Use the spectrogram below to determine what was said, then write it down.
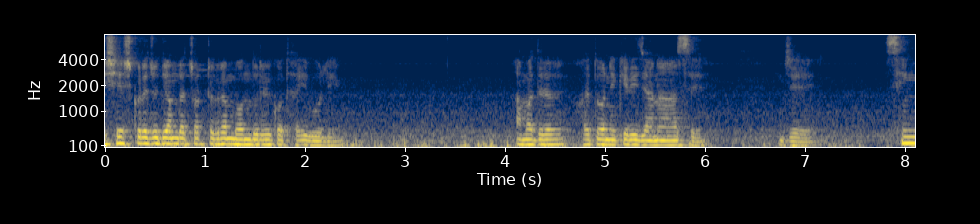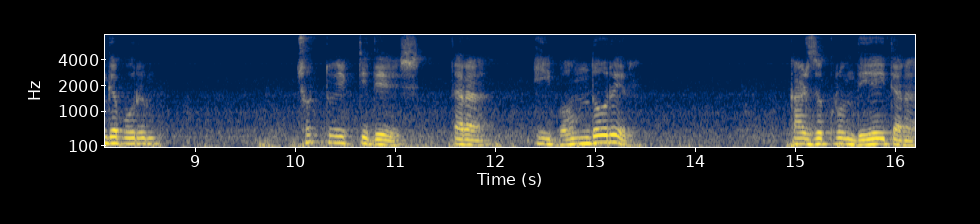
বিশেষ করে যদি আমরা চট্টগ্রাম বন্দরের কথাই বলি, আমাদের হয়তো অনেকেরই জানা আছে যে সিঙ্গাপুর ছোট্ট একটি দেশ, তারা এই বন্দরের কার্যক্রম দিয়েই তারা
